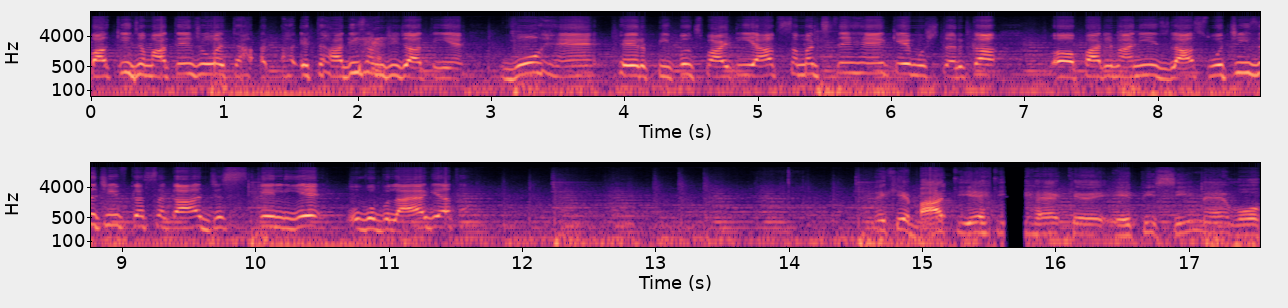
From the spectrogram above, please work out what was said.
बाकी जमातें जो इतिहादी समझी जाती हैं, वो हैं, फिर पीपल्स पार्टी, आप समझते हैं कि मुश्तर पार्लियामानी इजलास वो चीज़ अचीव कर सका जिसके लिए वो बुलाया गया था? देखिए, बात यह है कि एपीसी में वो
